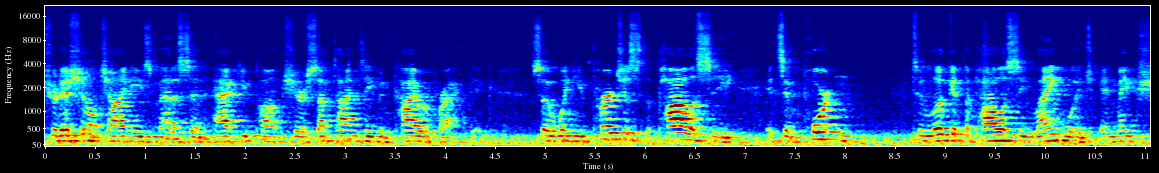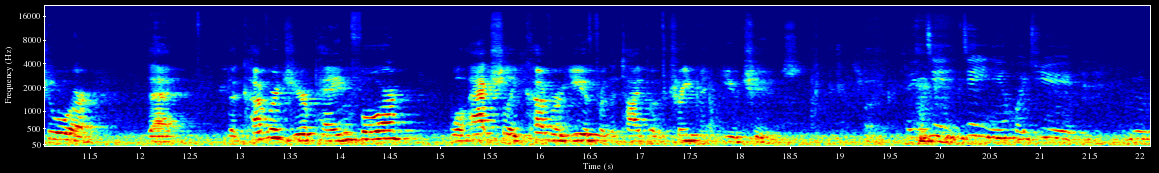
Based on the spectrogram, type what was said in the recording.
traditional Chinese medicine, acupuncture, sometimes even chiropractic. So when you purchase the policy, it's important to look at the policy language and make sure that the coverage you're paying for will actually cover you for the type of treatment you choose. 所以建建议您回去，比如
